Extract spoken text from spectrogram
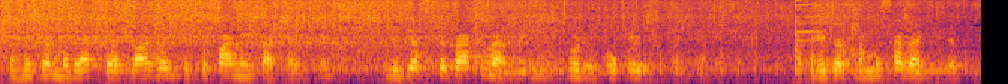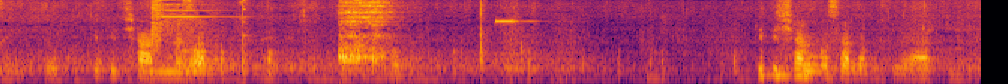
आता ह्याच्यामध्ये आपल्याला लागेल तसं पाणी टाकायचं. मी जास्त टाकणार नाही थोडे मोकळे करणार आता ह्याच्यातला मसाला दिलाच नाही. किती छान मसाला बसला आहे त्याच्यामध्ये किती छान मसाला बसला आहे आतमध्ये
